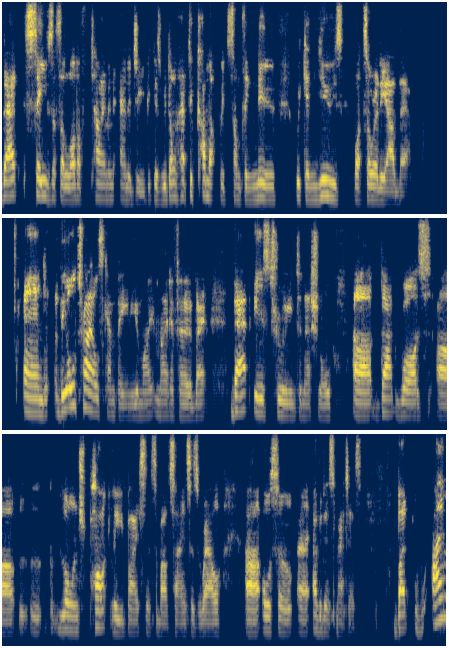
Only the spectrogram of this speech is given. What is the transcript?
that saves us a lot of time and energy because we don't have to come up with something new. We can use what's already out there. And the All Trials campaign, you might might have heard of that. That is truly international. Uh, that was uh, launched partly by Sense About Science as well. Uh, also, uh, Evidence Matters. But I'm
